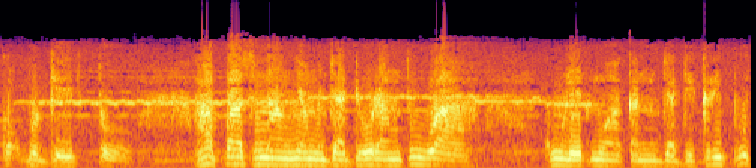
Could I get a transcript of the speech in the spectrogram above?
kok begitu? Apa senangnya menjadi orang tua? Kulitmu akan menjadi keriput,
